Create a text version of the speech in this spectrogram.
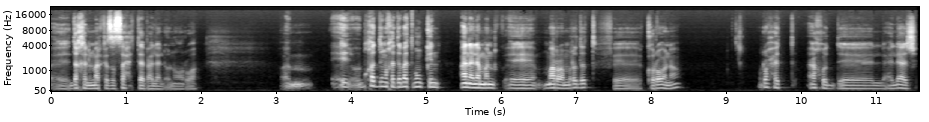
آه، داخل المركز الصحي التابع إيه، بقدم خدمات ممكن. أنا لما آه، مرة مرضت في كورونا رحت آخذ العلاج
